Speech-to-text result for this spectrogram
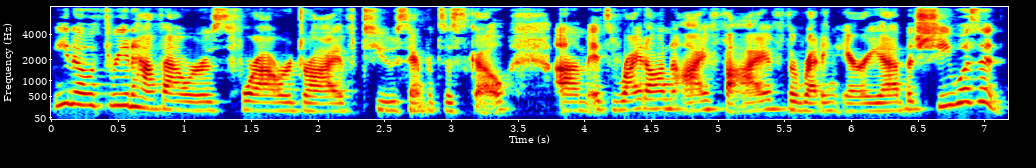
you know, three and a half hours, four hour drive to San Francisco. Um, it's right on I 5, the Redding area, but she wasn't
